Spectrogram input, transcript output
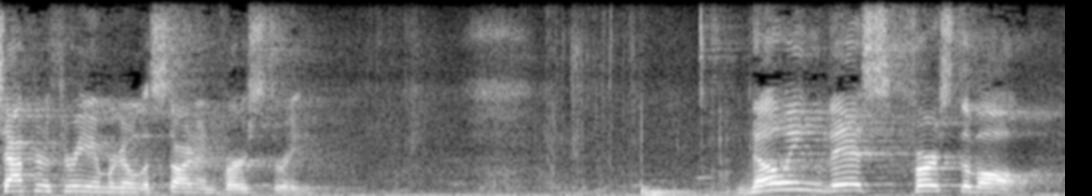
chapter 3, and we're going to start in verse 3. Knowing this, first of all,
